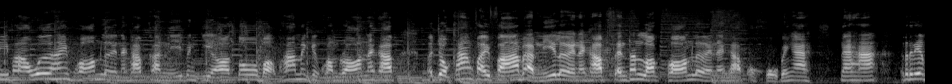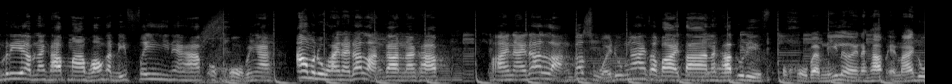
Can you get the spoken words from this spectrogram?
มี power ให้พร้อมเลยนะครับ คันนี้เป็นเกียร์ออโต้เบอกผ้าไม่เก็บความร้อนนะครับกระจกข้างไฟฟ้าแบบนี้เลยนะครับเซ็นทรัลล็อกพร้อมเลยนะครับ โอ้โห เป็นไงนะฮะ เรียบๆนะครับ มาพร้อมกับดิฟฟี่นะครับ โอ้โห เป็นไง เอ้ามาดูภายในด้านหลังกันนะครับ ภายในด้านหลังก็สวยดูง่ายสบายตานะครับดูดิโอ้โหแบบนี้เลยนะครับเห็นไหมดู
